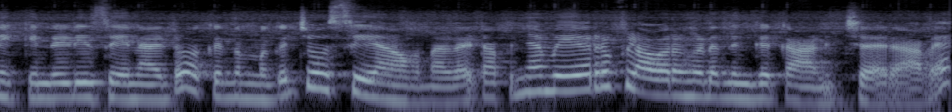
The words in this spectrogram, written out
നെക്കിന്റെ ഡിസൈനായിട്ടും ഒക്കെ നമുക്ക് ചൂസ് ചെയ്യാവുന്നതാണ് കേട്ടോ. അപ്പോൾ ഞാൻ വേറൊരു ഫ്ലവറും കൂടെ നിങ്ങൾക്ക് കാണിച്ചു തരാവേ.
